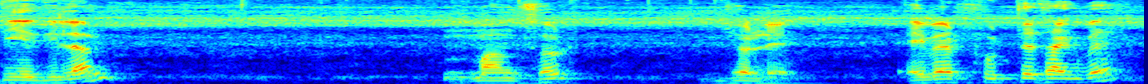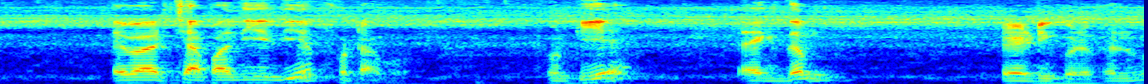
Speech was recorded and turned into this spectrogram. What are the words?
দিয়ে দিলাম মাংসর ঝোলে। এবার ফুটতে থাকবে, এবার চাপা দিয়ে দিয়ে ফোটাবো। ফুটিয়ে একদম রেডি করে ফেলব।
